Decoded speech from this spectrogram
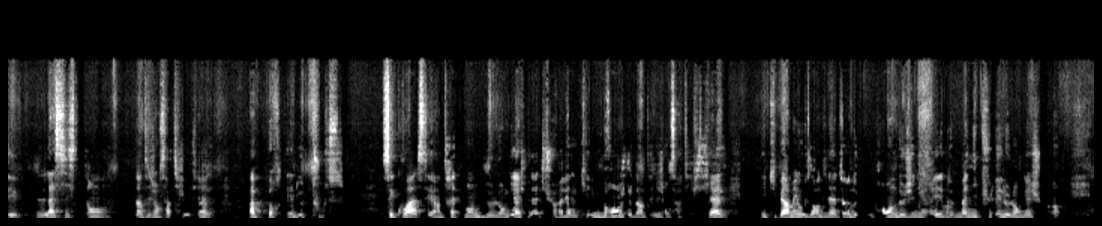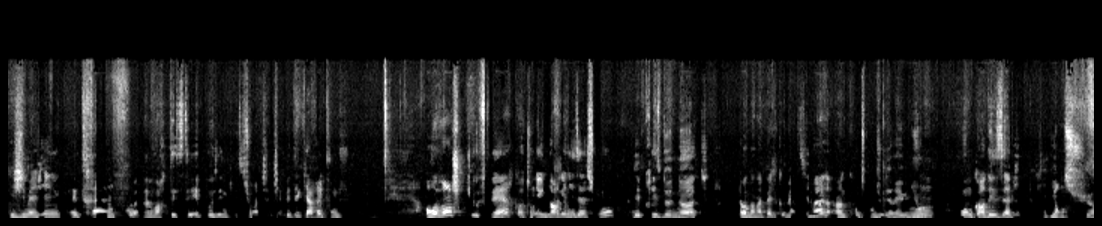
c'est l'assistant d'intelligence artificielle à portée de tous. C'est quoi? C'est un traitement de langage naturel qui est une branche de l'intelligence artificielle et qui permet aux ordinateurs de comprendre, de générer, de manipuler le langage humain. Et j'imagine qu'on est très nombreux à avoir testé, posé une question à ChatGPT qui a répondu. En revanche, que faire quand on est une organisation, des prises de notes lors d'un appel commercial, un compte rendu des réunions ou encore des avis clients sur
